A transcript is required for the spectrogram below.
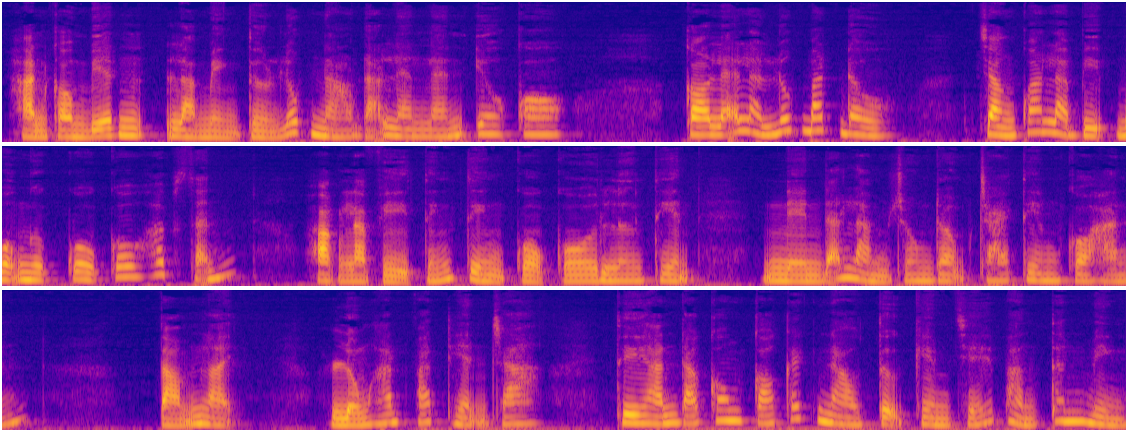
Hắn không biết là mình từ lúc nào đã lén lén yêu cô. Có lẽ là lúc bắt đầu, chẳng qua là bị bộ ngực của cô hấp dẫn, hoặc là vì tính tình của cô lương thiện nên đã làm rung động trái tim của hắn. Tóm lại, lúc hắn phát hiện ra thì hắn đã không có cách nào tự kiềm chế bản thân mình.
